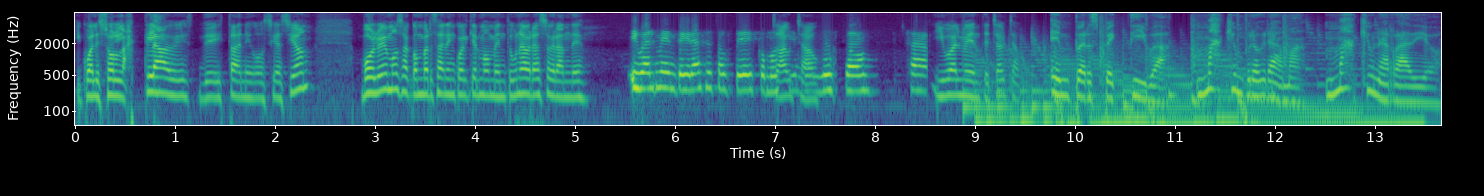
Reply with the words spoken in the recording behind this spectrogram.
y cuáles son las claves de esta negociación. Volvemos a conversar en cualquier momento. Un abrazo grande. Igualmente, gracias a ustedes, como siempre, un gusto. Igualmente, chau, chau. En perspectiva, más que un programa, más que una radio.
